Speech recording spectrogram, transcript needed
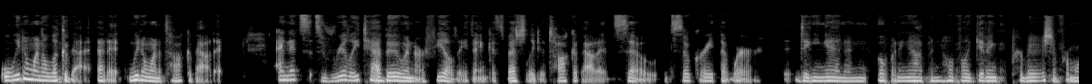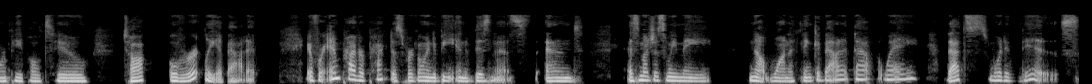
We don't want to look at it. We don't want to talk about it. And it's, it's really taboo in our field, I think, especially to talk about it. So it's so great that we're digging in and opening up and hopefully giving permission for more people to talk overtly about it. If we're in private practice, we're going to be in a business. And as much as we may not want to think about it that way, that's what it is.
